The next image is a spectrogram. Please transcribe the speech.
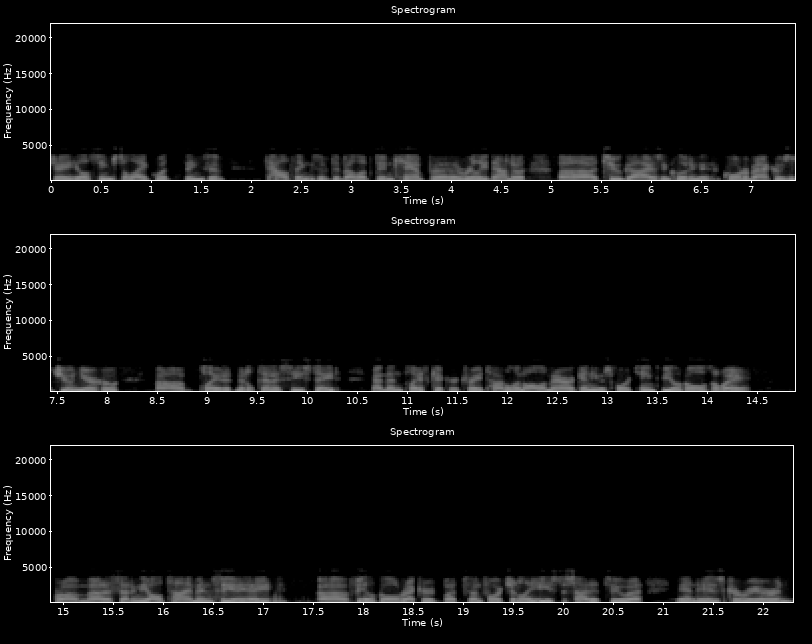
Jay Hill seems to like what things have how things have developed in camp, uh, really down to uh, two guys, including a quarterback who's a junior who uh, played at Middle Tennessee State, and then place kicker Trey Tuttle, an All-American. He was 14 field goals away from uh, setting the all-time NCAA uh, field goal record, but unfortunately, he's decided to uh, end his career and,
